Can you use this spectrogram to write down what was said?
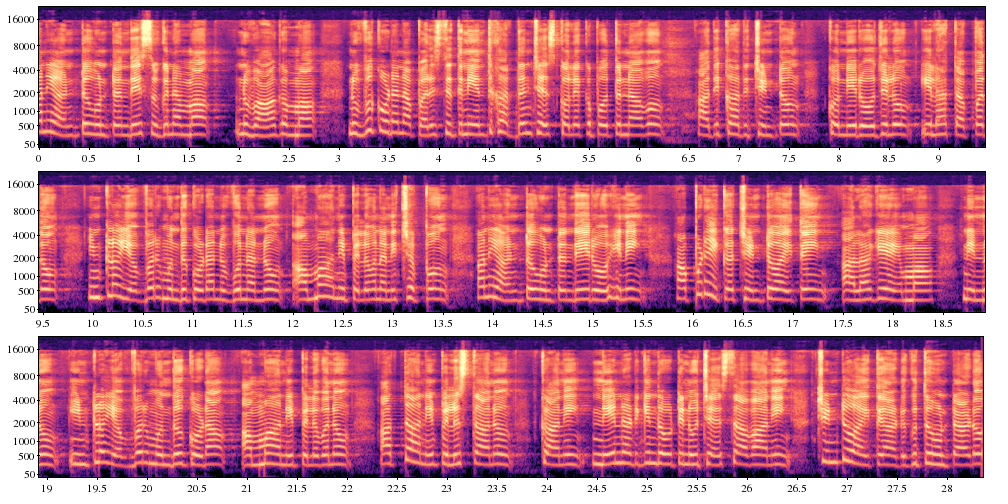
అని అంటూ ఉంటుంది సుగుణమ్మ. నువ్వు ఆగమ్మా. నువ్వు కూడా నా పరిస్థితిని ఎందుకు అర్థం చేసుకోలేకపోతున్నావు? అది కాదు చింటూ. కొన్ని రోజులు ఇలా తప్పదు. ఇంట్లో ఎవ్వరి ముందు కూడా నువ్వు నన్ను అమ్మ అని పిలవనని చెప్పు అని అంటూ ఉంటుంది రోహిణి. అప్పుడు ఇక చింటూ అయితే అలాగే అమ్మా. నిన్ను ఇంట్లో ఎవ్వరి ముందు కూడా అమ్మ అని పిలవను అత్త అని పిలుస్తాను. కానీ నేను అడిగింది ఒకటి నువ్వు చేస్తావా? అని చింటూ అయితే అడుగుతూ ఉంటాడు.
